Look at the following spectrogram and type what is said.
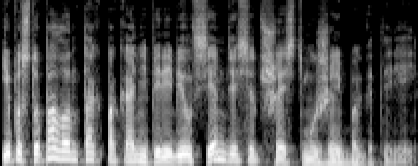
и поступал он так, пока не перебил семьдесят шесть мужей-богатырей.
